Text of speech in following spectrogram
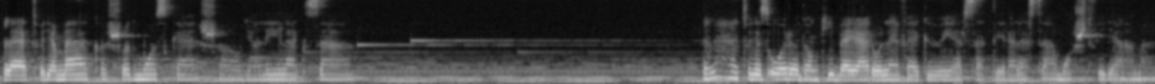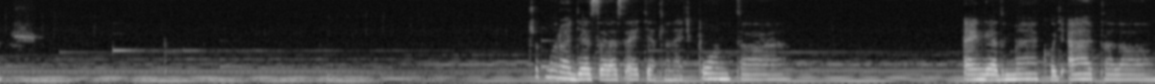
lehet, hogy a melkasod mozgása, hogyan lélegzel, de lehet, hogy az orrodon kibejáró levegő érzetére leszel most figyelmes. Csak maradj ezzel az egyetlen egy ponttal. Engedd meg, hogy általa,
